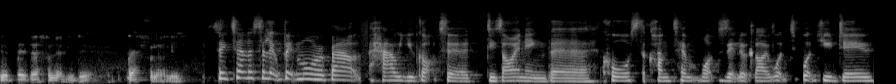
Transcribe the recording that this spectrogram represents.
Yeah, they definitely do. Definitely. So tell us a little bit more about how you got to designing the course, the content. What does it look like? What what do you do?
